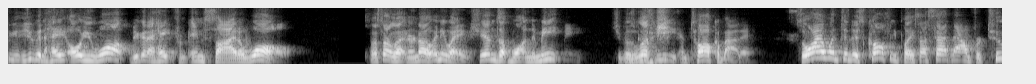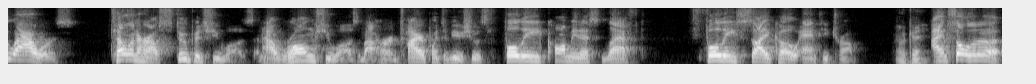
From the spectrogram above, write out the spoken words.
You, you can hate all you want. You're going to hate from inside a wall. So I start letting her know. Anyway, she ends up wanting to meet me. She goes, let's Gosh. meet and talk about it. So I went to this coffee place. I sat down for two hours telling her how stupid she was and how wrong she was about her entire point of view. She was fully communist left, fully psycho anti Trump. Okay. I insulted her.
